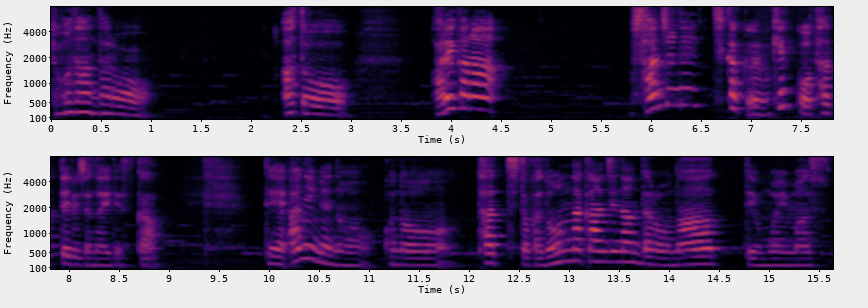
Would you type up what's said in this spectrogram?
どうなんだろうあとあれから30年近く結構経ってるじゃないですか。でアニメのこのタッチとかどんな感じなんだろうなって思います。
